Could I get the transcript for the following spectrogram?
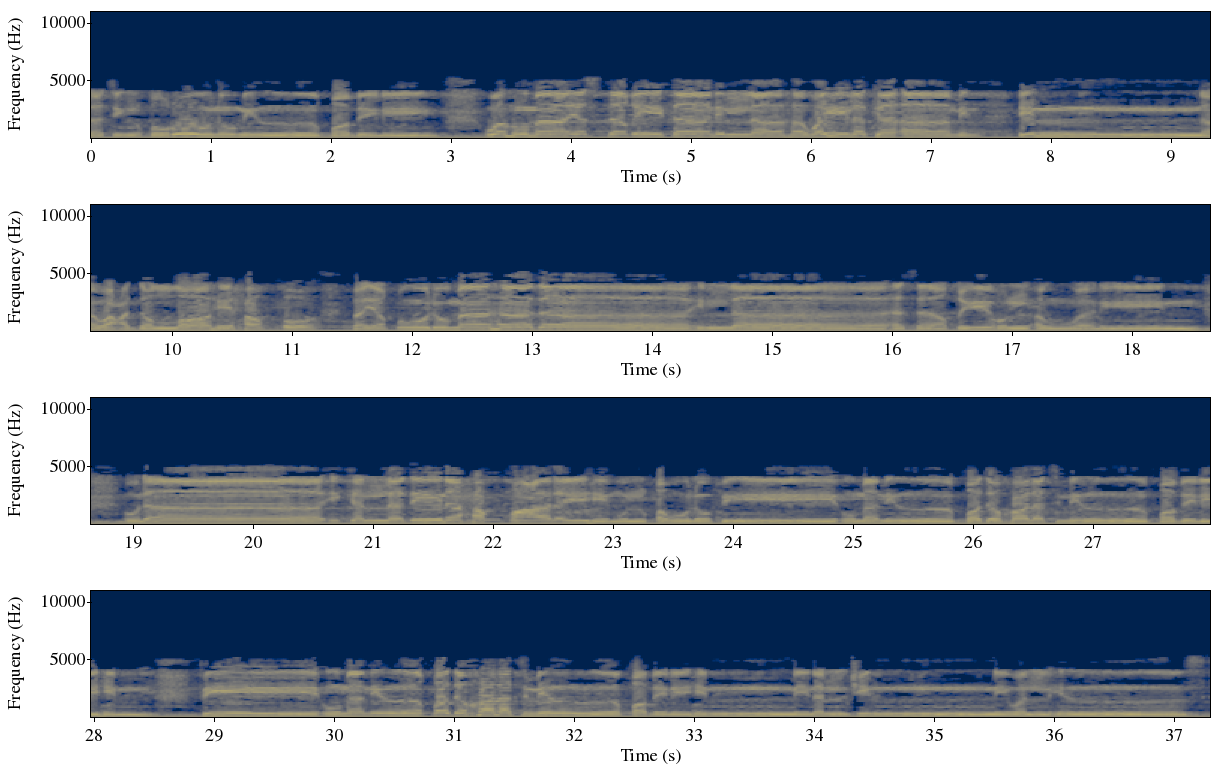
خلت القرون من قبلي وهما يستغيثان الله ويلك آمن إن وعد الله حق فيقول ما هذا إلا أساطير الأولين أولئك الذين حق عليهم القول في أمم قد خلت من قبلهم في أمم قد خلت من قبلهم من الجن والإنس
